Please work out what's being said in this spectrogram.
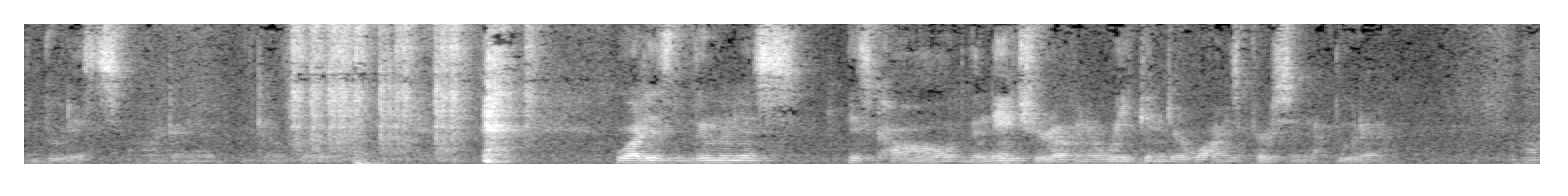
the Buddhists are going to go for it. what is luminous is called the nature of an awakened or wise person, a Buddha. I'll,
